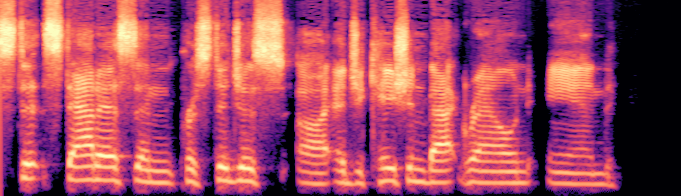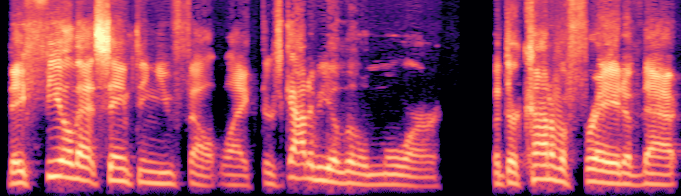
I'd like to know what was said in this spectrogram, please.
st- status and prestigious uh, education background and they feel that same thing you felt like there's got to be a little more but they're kind of afraid of that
